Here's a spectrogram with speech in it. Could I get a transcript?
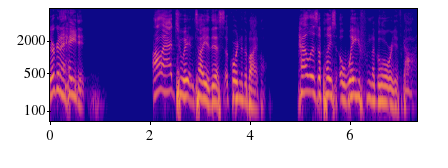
They're going to hate it. I'll add to it and tell you this according to the Bible hell is a place away from the glory of God.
